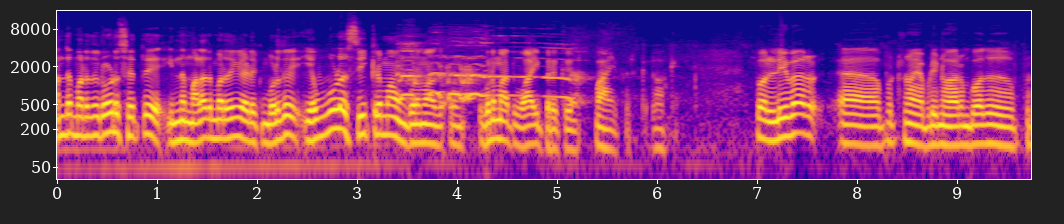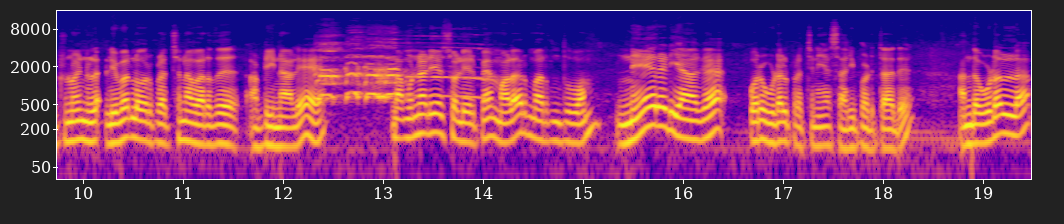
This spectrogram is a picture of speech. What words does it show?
அந்த மருந்துகளோடு சேர்த்து இந்த மலர் மருந்துகள் எடுக்கும்பொழுது எவ்வளோ சீக்கிரமாக அவங்க குணமாக குணமாகிறதுக்கு வாய்ப்பு இருக்குது வாய்ப்பு இருக்குது ஓகே இப்போ லிவர் புற்றுநோய் அப்படின்னு வரும்போது புற்றுநோய் லிவரில் ஒரு பிரச்சனை வருது அப்படின்னாலே நான் முன்னாடியே சொல்லியிருப்பேன் மலர் மருத்துவம் நேரடியாக ஒரு உடல் பிரச்சனையை சரிப்படுத்தாது. அந்த உடலில்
